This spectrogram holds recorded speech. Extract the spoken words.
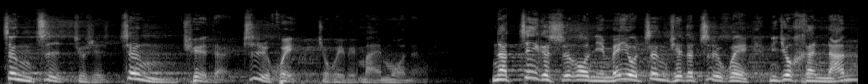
政治就是正确的智慧就会被埋没的，那这个时候你没有正确的智慧，你就很难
